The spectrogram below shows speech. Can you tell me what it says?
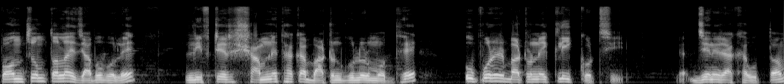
পঞ্চম তলায় যাব বলে লিফটের সামনে থাকা বাটনগুলোর মধ্যে উপরের বাটনে ক্লিক করছি। জেনে রাখা উত্তম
